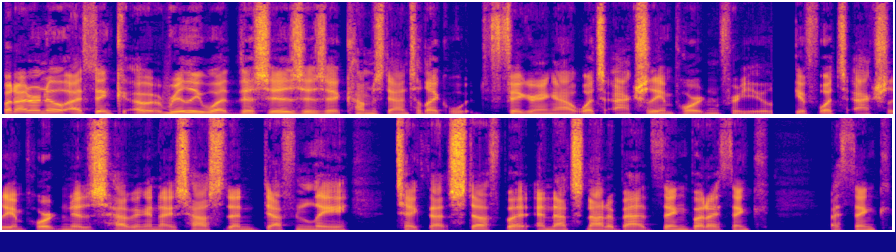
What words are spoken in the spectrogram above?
But I don't know. I think uh, really what this is is it comes down to like w- figuring out what's actually important for you. If what's actually important is having a nice house, then definitely take that stuff. But and that's not a bad thing. But I think I think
